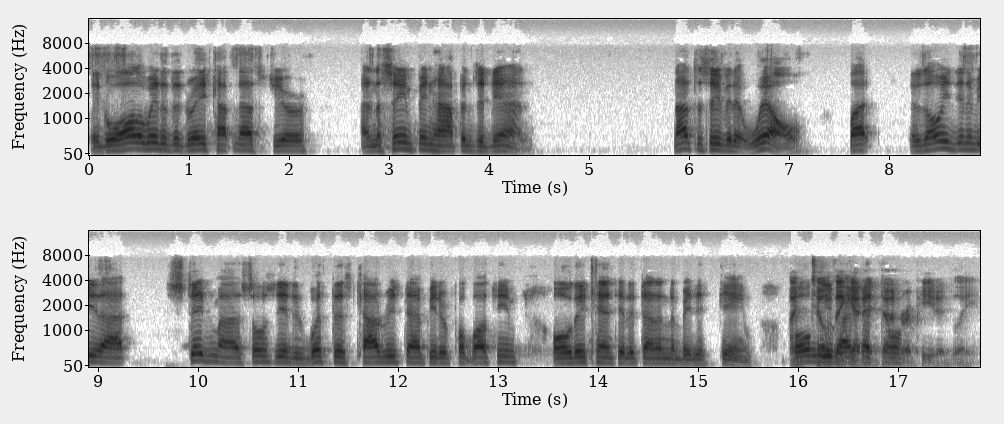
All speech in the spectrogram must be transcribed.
they go all the way to the Grey Cup next year, and the same thing happens again. Not to say that it will, but there's always going to be that stigma associated with this Calgary Stampeder football team. Oh, they can't get it done in the biggest game. Until they get it done repeatedly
